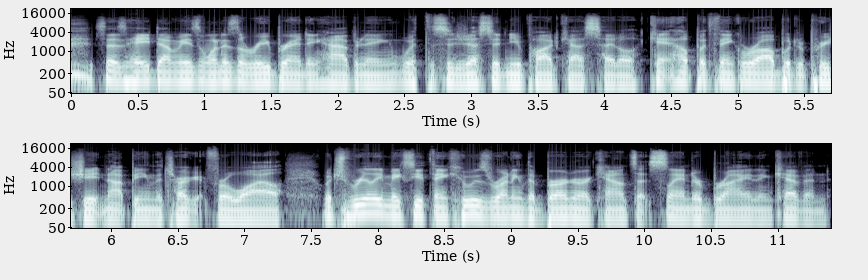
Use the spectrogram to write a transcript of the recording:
says, "Hey dummies, when is the rebranding happening with the suggested new podcast title? Can't help but think Rob would appreciate not being the target for a while, which really makes you think who is running the burner accounts that slander Brian and Kevin.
